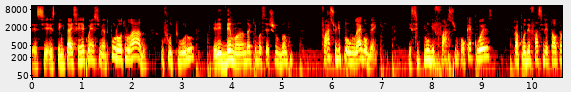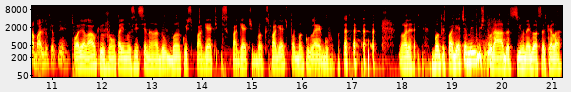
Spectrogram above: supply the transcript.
esse, esse, tem que dar esse reconhecimento. Por outro lado, o futuro ele demanda que você seja um banco fácil de um legal bank, que se plugue fácil em qualquer coisa para poder facilitar o trabalho do teu cliente. Olha lá o que o João está aí nos ensinando, o banco espaguete, espaguete, banco espaguete para banco Lego. Olha, banco espaguete é meio misturado assim, o um negócio aquela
